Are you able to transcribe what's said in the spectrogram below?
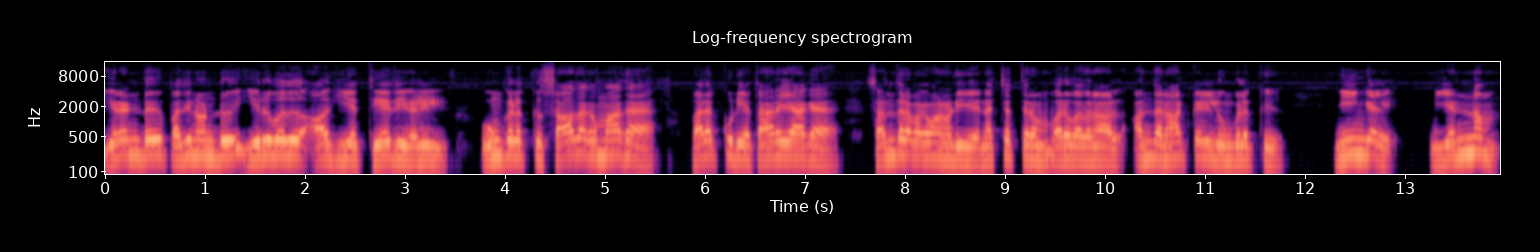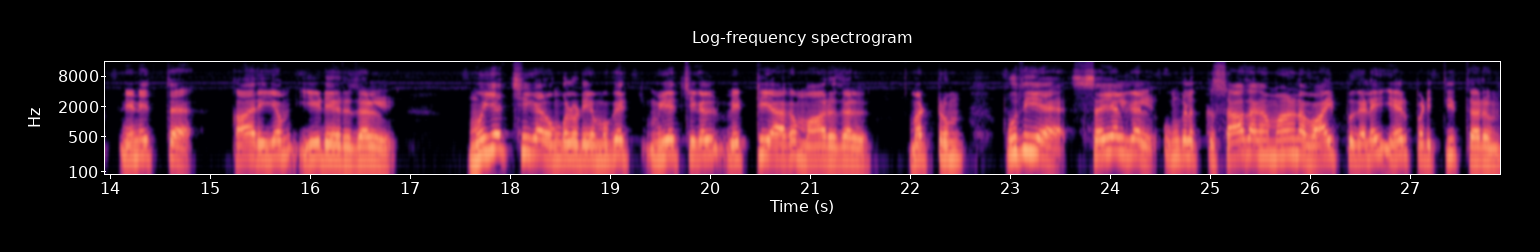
இரண்டு பதினொன்று இருபது ஆகிய தேதிகளில் உங்களுக்கு சாதகமாக வரக்கூடிய தாரையாக சந்திர பகவானுடைய நட்சத்திரம் வருவதனால் அந்த நாட்களில் உங்களுக்கு நீங்கள் எண்ணம் நினைத்த காரியம் ஈடேறுதல். முயற்சிகள் உங்களுடைய முயற்சிகள் வெற்றியாக மாறுதல். மற்றும் புதிய செயல்கள் உங்களுக்கு சாதகமான வாய்ப்புகளை ஏற்படுத்தி தரும்.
